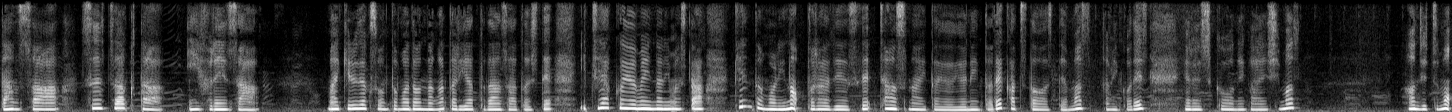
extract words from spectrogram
ダンサー、スーツアクター、インフルエンサー。マイケル・ジャクソンとマドンナが取り合ったダンサーとして一躍有名になりました。ケント・モリのプロデュースでチャンスナイというユニットで活動してます。アミコです。よろしくお願いします。本日も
